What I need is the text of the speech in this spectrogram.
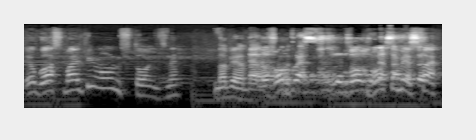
Eu gosto mais de Rolling Stones, né? Na verdade. É, não vamos, começar, não vamos, vamos começar.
